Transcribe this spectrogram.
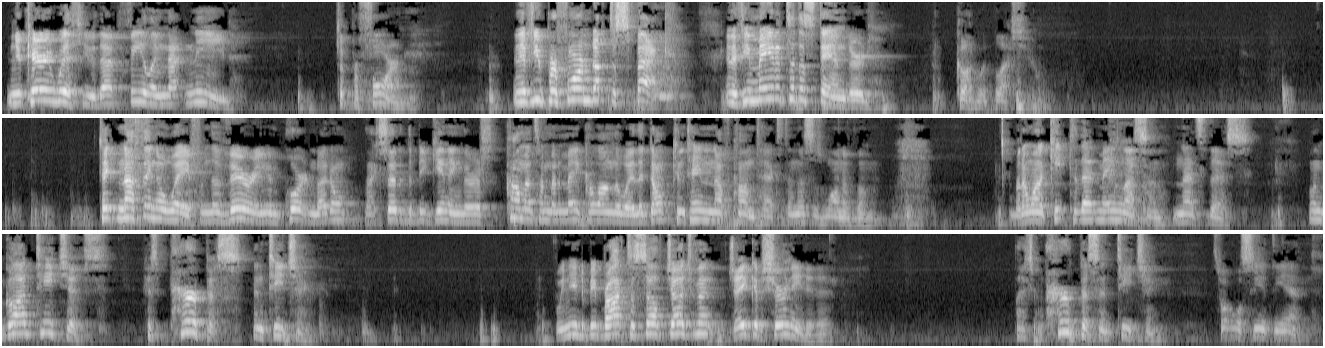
And you carried with you that feeling, that need to perform. And if you performed up to spec, and if you made it to the standard, God would bless you. Take nothing away from the very important. I don't I said at the beginning there's comments I'm going to make along the way that don't contain enough context and this is one of them. But I want to keep to that main lesson and that's this. When God teaches, his purpose in teaching. We need to be brought to self-judgment, Jacob sure needed it. But his purpose in teaching is what we'll see at the end.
